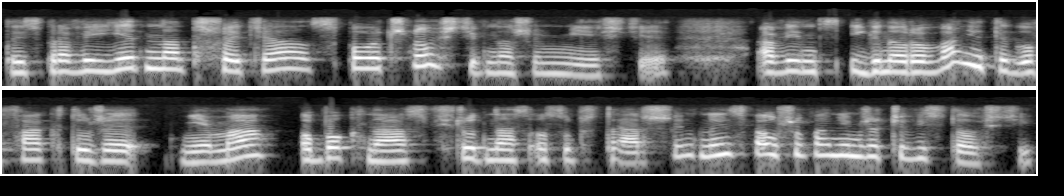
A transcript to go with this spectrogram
To jest prawie jedna trzecia społeczności w naszym mieście. A więc ignorowanie tego faktu, że nie ma obok nas, wśród nas osób starszych, no jest fałszowaniem rzeczywistości.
